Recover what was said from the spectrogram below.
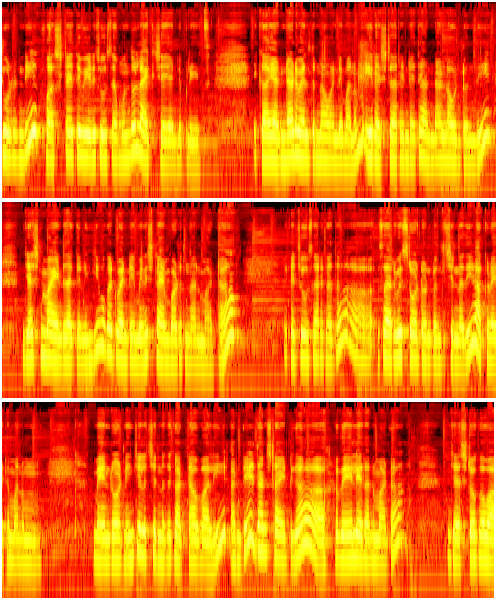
చూడండి. ఫస్ట్ అయితే వీడియో చూసే ముందు లైక్ చేయండి ప్లీజ్. ఇక ఎండాడ వెళ్తున్నామండి మనం. ఈ రెస్టారెంట్ అయితే ఎండాడలో ఉంటుంది. జస్ట్ మా ఇంటి దగ్గర నుంచి ఒక ట్వంటీ మినిట్స్ టైం పడుతుంది అనమాట ఇక్కడ చూసారు కదా సర్వీస్ రోడ్ ఉంటుంది చిన్నది. అక్కడైతే మనం మెయిన్ రోడ్ నుంచి ఇలా చిన్నది కట్ అవ్వాలి. అంటే దాని స్ట్రైట్గా వే లేదనమాట జస్ట్ ఒక వా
